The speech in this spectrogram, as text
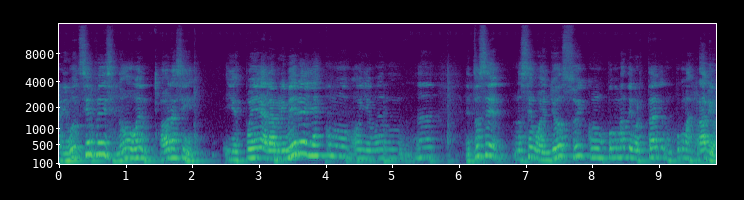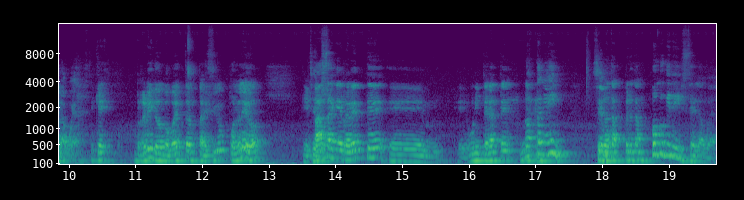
Y el weón siempre dice, no, weón, ahora sí. Y después a la primera ya es como, oye, weón, ah. Entonces, no sé, weón, yo soy como un poco más de cortar, un poco más rápido la weón. Es que, repito, como esto es parecido a un pololeo, eh, Sí, pasa que de repente eh, eh, un integrante no está ni ahí, Sí, pero, po. ta- pero tampoco quiere irse la wea.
